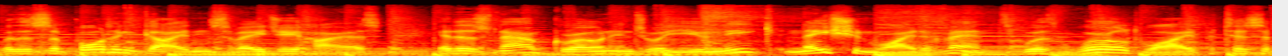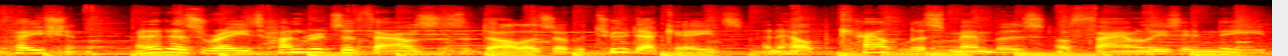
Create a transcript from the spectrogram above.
with the support and guidance of AJ Hiers, it has now grown into a unique nationwide event with worldwide participation, and it has raised hundreds of thousands of dollars over two decades and helped countless members of families in need.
